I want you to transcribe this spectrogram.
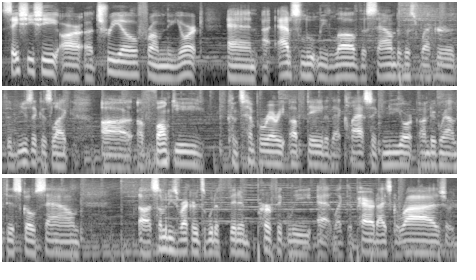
Say She She are a trio from New York, and I absolutely love the sound of this record. The music is like uh, a funky, contemporary update of that classic New York underground disco sound. Uh, some of these records would have fit in perfectly at like the Paradise Garage or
